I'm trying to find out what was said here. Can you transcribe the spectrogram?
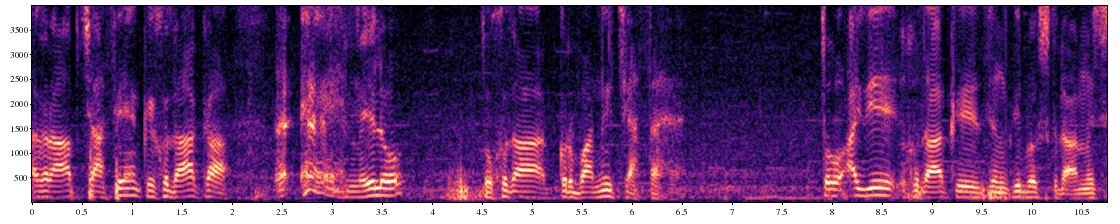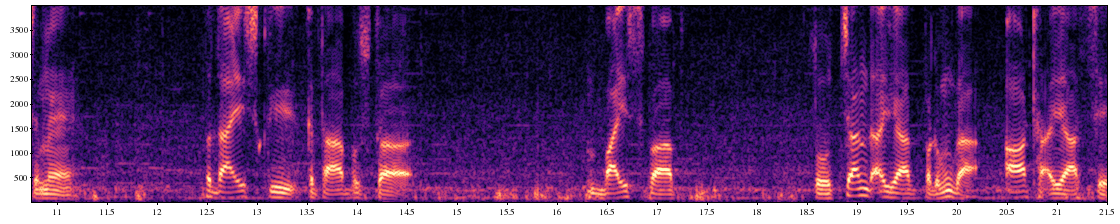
अगर आप चाहते हैं कि खुदा का मेल हो तो खुदा कुर्बानी चाहता है। तो आइए खुदा के ज़िंदगी बख्श कलाम से मैं पैदाइश की किताब उसका बाईस बाप तो चंद आयात पढ़ूँगा, आठ आयात से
